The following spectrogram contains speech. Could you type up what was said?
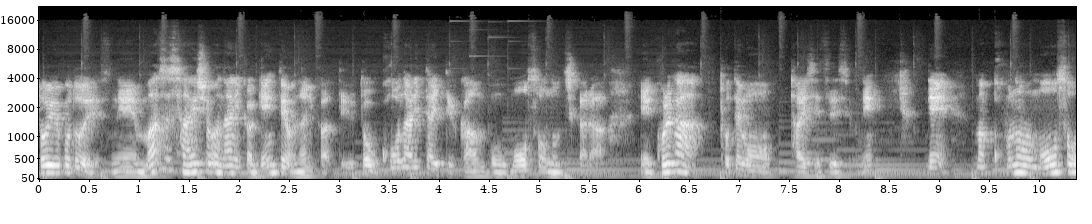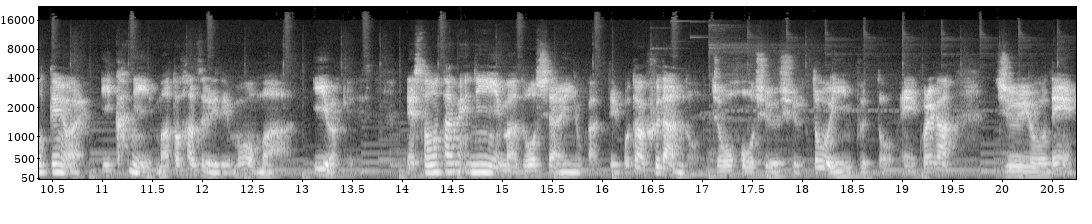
ということでですね、まず最初は何か、原点は何かっていうと、こうなりたいっていう願望、妄想の力、えー、これがとても大切ですよね。で、まあ、この妄想っていうのはいかに的外れでも、まあ、いいわけです。で、そのために、まあ、どうしたらいいのかっていうことは、普段の情報収集とインプット、えー、これが重要で、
